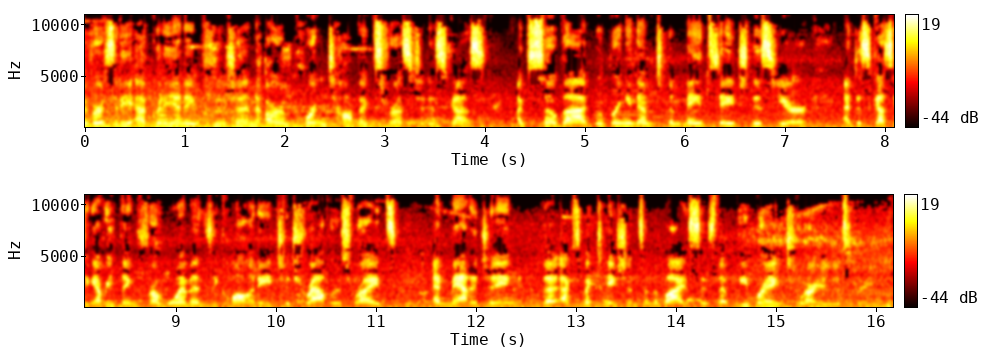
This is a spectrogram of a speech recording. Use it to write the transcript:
Diversity, equity, and inclusion are important topics for us to discuss. I'm so glad we're bringing them to the main stage this year and discussing everything from women's equality to travelers' rights and managing the expectations and the biases that we bring to our industry.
